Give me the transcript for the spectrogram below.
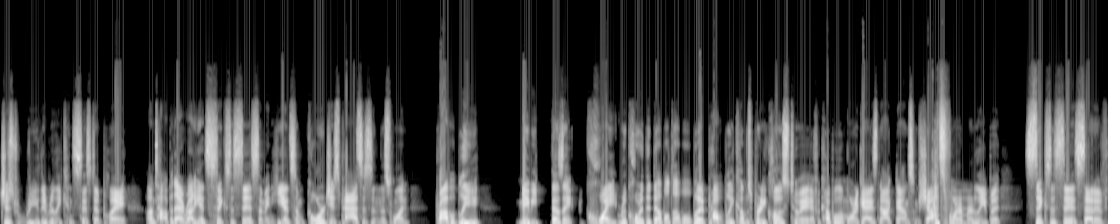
Just really, really consistent play. On top of that, Roddy had six assists. I mean, he had some gorgeous passes in this one. Probably, maybe doesn't quite record the double double, but probably comes pretty close to it if a couple of more guys knock down some shots for him early. But six assists out of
